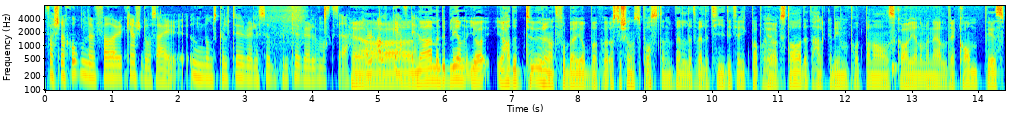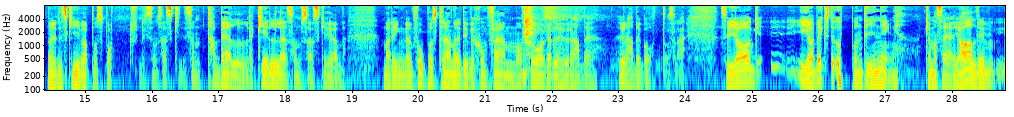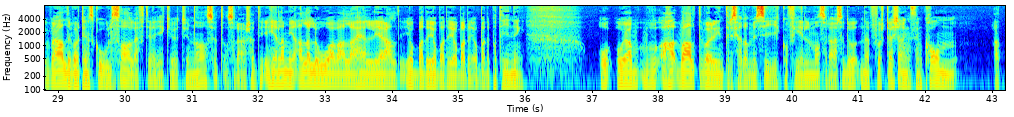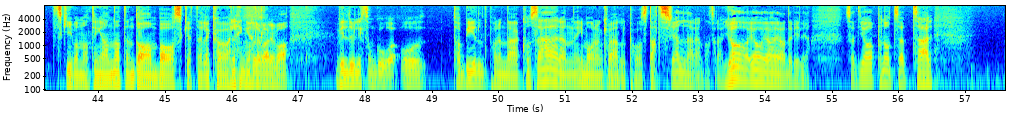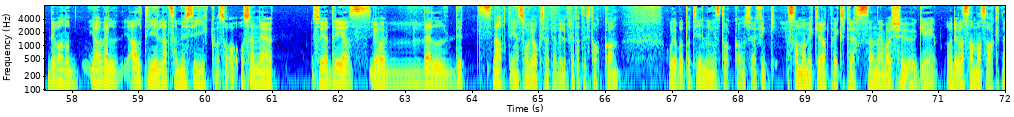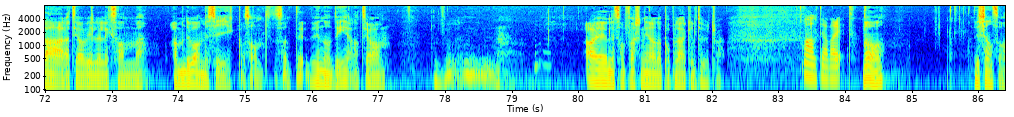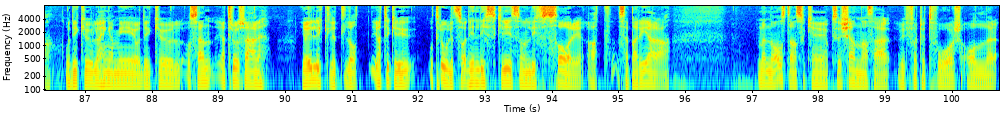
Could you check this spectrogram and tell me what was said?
fascinationen för kanske då så här ungdomskultur eller subkultur eller vad man ska säga? Har du alltid haft det? Nej, men det blev, jag, jag hade turen att få börja jobba på Östersundsposten väldigt, väldigt tidigt. Jag gick bara på högstadiet och halkade in på ett bananskal genom en äldre kompis. Började skriva på sport, liksom så här, som tabellkille som så skrev. Man ringde en fotbollstränare i division 5 och frågade hur det hade, hur det hade gått och sådär. Så jag, jag växte upp på en tidning kan man säga. Jag har aldrig, jag har aldrig varit i en skolsal efter jag gick ut gymnasiet och sådär. Så att hela min, alla lov, alla helger, all, jobbade, jobbade, jobbade, jobbade på tidning. Och, och jag har alltid varit intresserad av musik och film och sådär. Så då när första chansen kom att skriva om någonting annat än dambasket eller curling eller vad det var. Vill du liksom gå och ta bild på den där konserten imorgon kväll på Stadskällaren? Och sådär. Ja, ja, ja, ja, det vill jag. Så att jag på något sätt så här det var nog, jag har väl alltid gillat så här musik och så. Och sen när jag, så jag drevs, jag var väldigt snabbt insåg jag också att jag ville flytta till Stockholm. Och jobba på tidning i Stockholm. Så jag fick sommarvikariat på Expressen när jag var 20. Och det var samma sak där, att jag ville liksom, ja men det var musik och sånt. Så det, det är nog det, att jag Ja, jag är liksom fascinerad av populärkultur tror jag. Och alltid har varit. Ja, Det känns så. Och det är kul att hänga med och det är kul. Och sen, jag tror så här, jag är lyckligt lott. Jag tycker det är otroligt så. Det är en livskris och en livssorg att separera. Men någonstans så kan jag också känna så här vid 42 års ålder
